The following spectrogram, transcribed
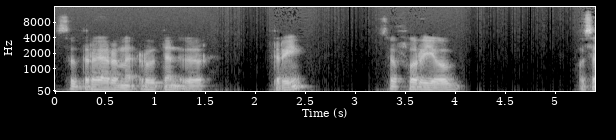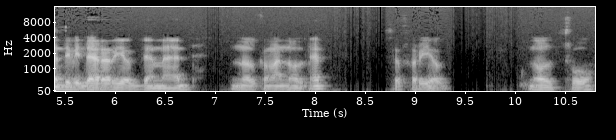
Så drar jag med roten ur 3. Så får jag, och sen dividerar jag det med 0,01. Så får jag 0,2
